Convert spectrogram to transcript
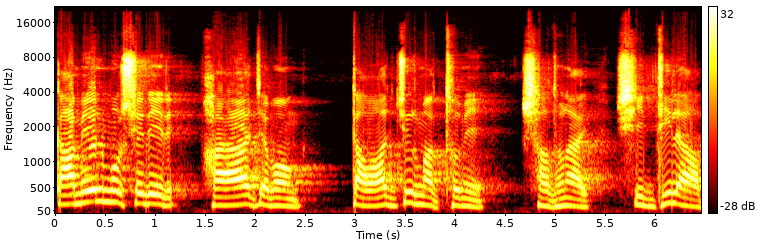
কামেল মোর্শেদের ফায়াজ এবং তাওয়াজ্জুর মাধ্যমে সাধনায় সিদ্ধি লাভ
